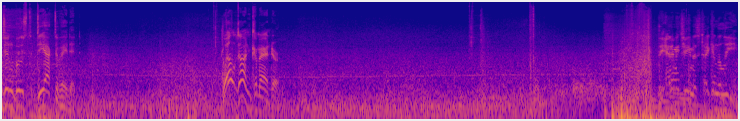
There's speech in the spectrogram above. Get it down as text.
Engine boost deactivated. Well done, Commander. The enemy team has taken the lead.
